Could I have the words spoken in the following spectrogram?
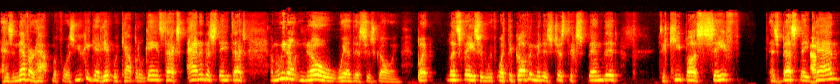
has never happened before. So you could get hit with capital gains tax and an estate tax. And we don't know where this is going. But let's face it, with what the government has just expended to keep us safe as best they can,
